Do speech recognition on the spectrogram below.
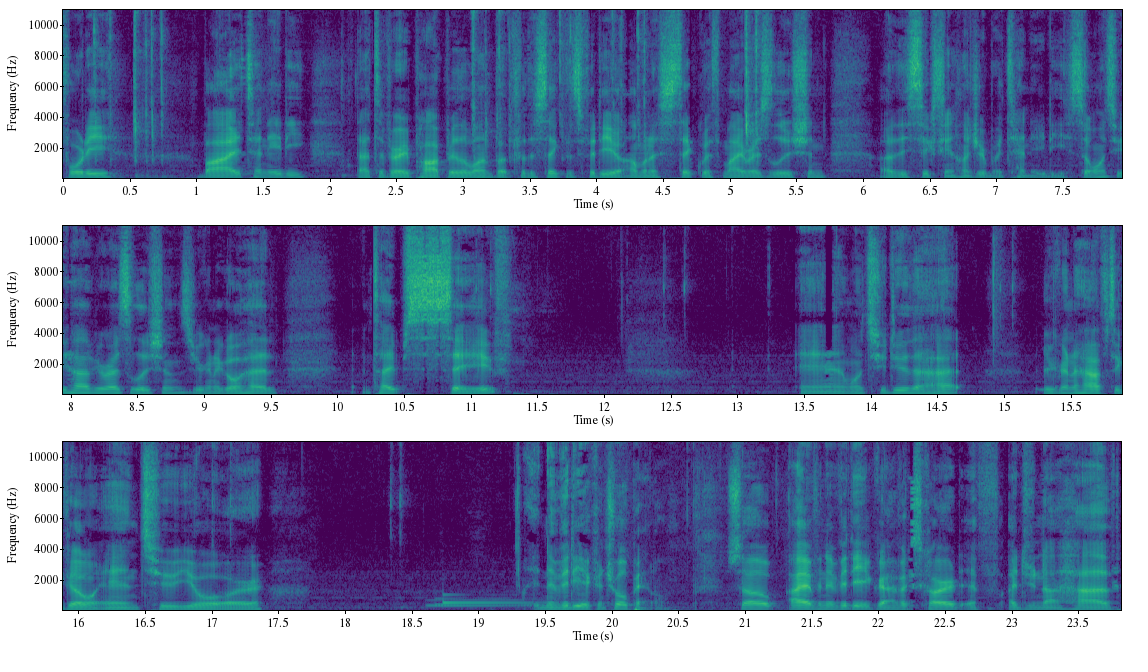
40 by 1080. That's a very popular one, but for the sake of this video, I'm going to stick with my resolution of the 1600 by 1080. So once you have your resolutions, you're going to go ahead and type save. And once you do that, you're going to have to go into your NVIDIA control panel. So I have an NVIDIA graphics card if I do not have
